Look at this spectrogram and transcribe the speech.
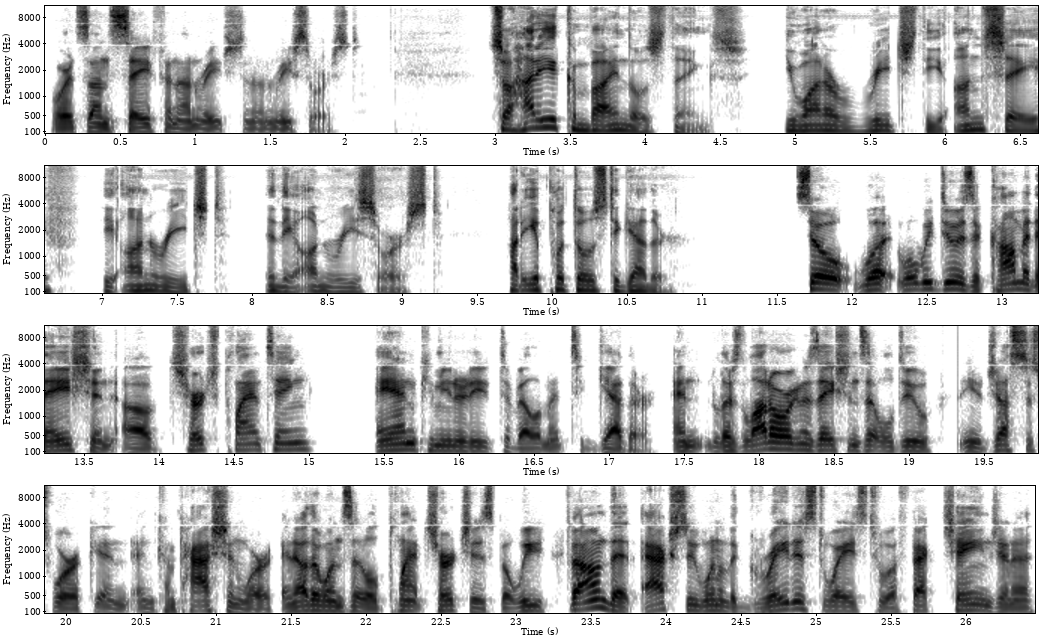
where it's unsafe and unreached and unresourced. So, how do you combine those things? You want to reach the unsafe the unreached, and the unresourced. How do you put those together? So what what we do is a combination of church planting and community development together. And there's a lot of organizations that will do you know, justice work and, and compassion work, and other ones that will plant churches. But we found that actually one of the greatest ways to affect change in a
